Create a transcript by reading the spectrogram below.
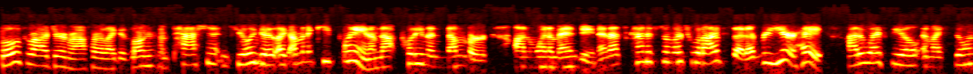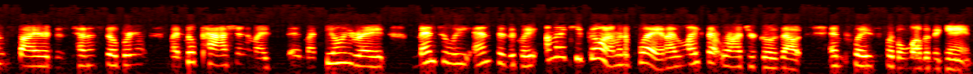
Both Roger and Rafa are like, as long as I'm passionate and feeling good, like I'm going to keep playing. I'm not putting a number on when I'm ending, and that's kind of similar to what I've said every year. Hey, how do I feel? Am I still inspired? Does tennis still bring? Am I still passionate? Am I am I feeling great mentally and physically? I'm going to keep going. I'm going to play, and I like that Roger goes out and plays for the love of the game.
